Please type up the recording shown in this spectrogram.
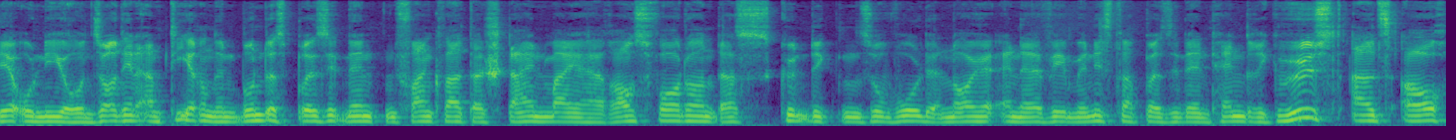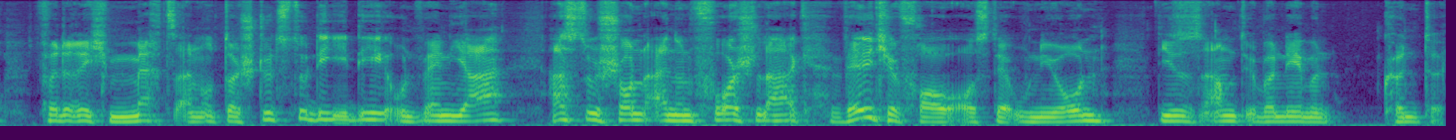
der Union soll den amtierenden Bundespräsidenten Frank-Walter Steinmeier herausfordern. Das kündigten sowohl der neue NRW-Ministerpräsident Hendrik Wüst als auch Friedrich Merz an. Unterstützt du die Idee? Und wenn ja, hast du schon einen Vorschlag, welche Frau aus der Union dieses Amt übernehmen könnte?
